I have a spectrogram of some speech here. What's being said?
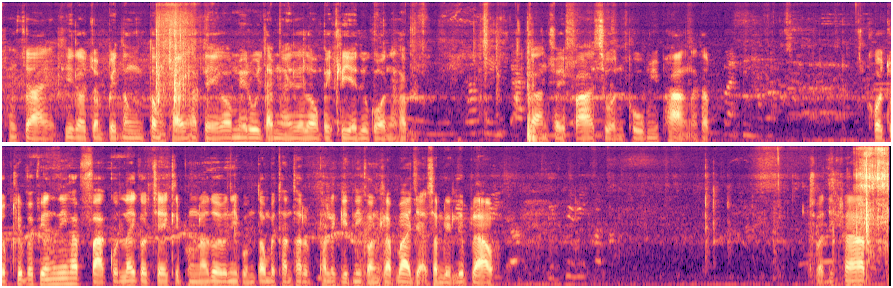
ใช้จ่ายที่เราจำเป็นต้องต้องใช้ครับ แต่ก็ไม่รู้ทำไงเลยลองไปเคลียร์ดูก่อนนะครับ การไฟฟ้าส่วนภูมิภาคนะครับ ขอจบคลิปไปเพียงเท่านี้ครับ ฝากกดไลค์กดแชร์คลิปของเราด้วยวันนี้ผมต้องไปทำภารกิจนี้ก่อนครับ ว่าจะสำเร็จหรือเปล่า สวัสดีครับ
